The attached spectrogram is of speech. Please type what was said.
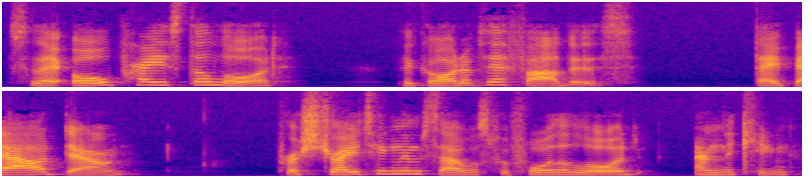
So they all praised the Lord, the God of their fathers. They bowed down, prostrating themselves before the Lord and the king.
